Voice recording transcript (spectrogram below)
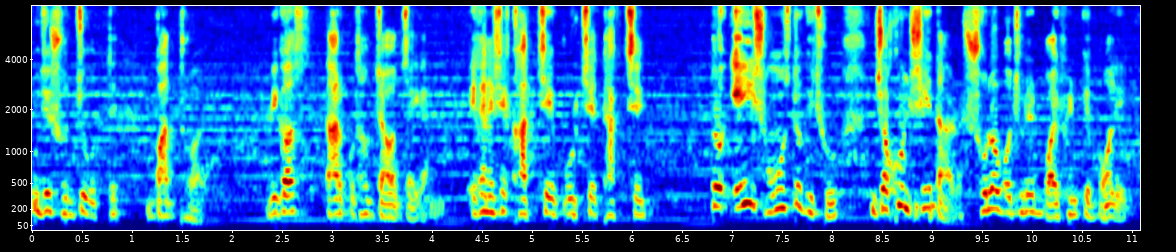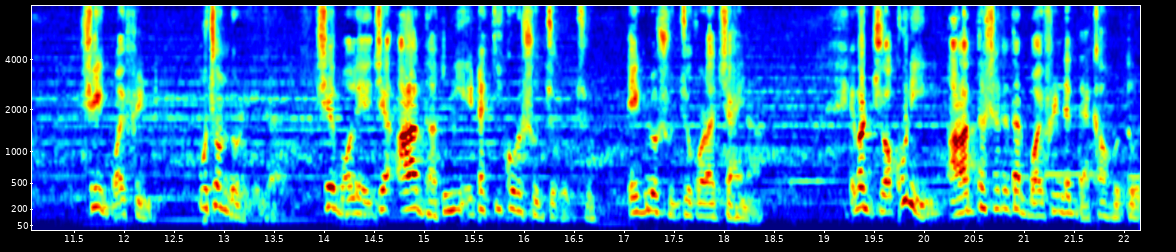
বুঝে সহ্য করতে বাধ্য হয়। বিকজ তার কোথাও যাওয়ার জায়গা নেই। এখানে সে খাচ্ছে, পড়ছে, থাকছে। তো এই সমস্ত কিছু যখন সে তার ষোলো বছরের বয়ফ্রেন্ডকে বলে, সেই বয়ফ্রেন্ড প্রচণ্ড রেগে যায়। সে বলে যে, আরাধ্যা, তুমি এটা কি করে সহ্য করছ? এগুলো সহ্য করা যায় না। এবার যখনই আরাধ্যার সাথে তার বয়ফ্রেন্ডের দেখা হতো,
